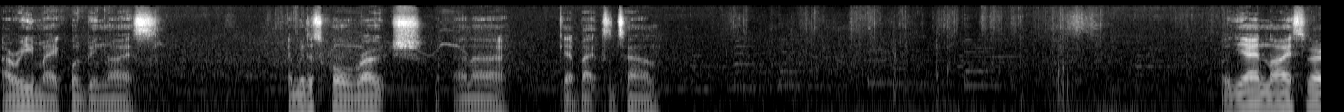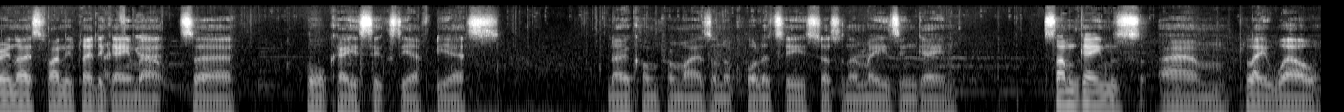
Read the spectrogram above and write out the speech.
a remake would be nice. Let me just call Roach and uh, get back to town. But yeah, nice, very nice. Finally played the game at uh, 4K 60 FPS. No compromise on the quality. It's just an amazing game. Some games um, play well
